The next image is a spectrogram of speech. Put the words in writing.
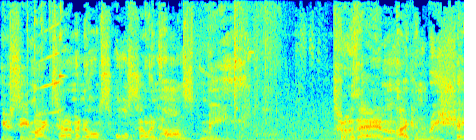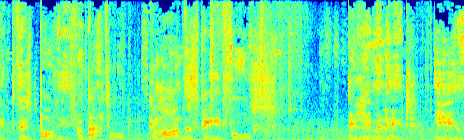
You see, my terminals also enhanced me. Through them, I can reshape this body for battle, command the Speed Force, eliminate you.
